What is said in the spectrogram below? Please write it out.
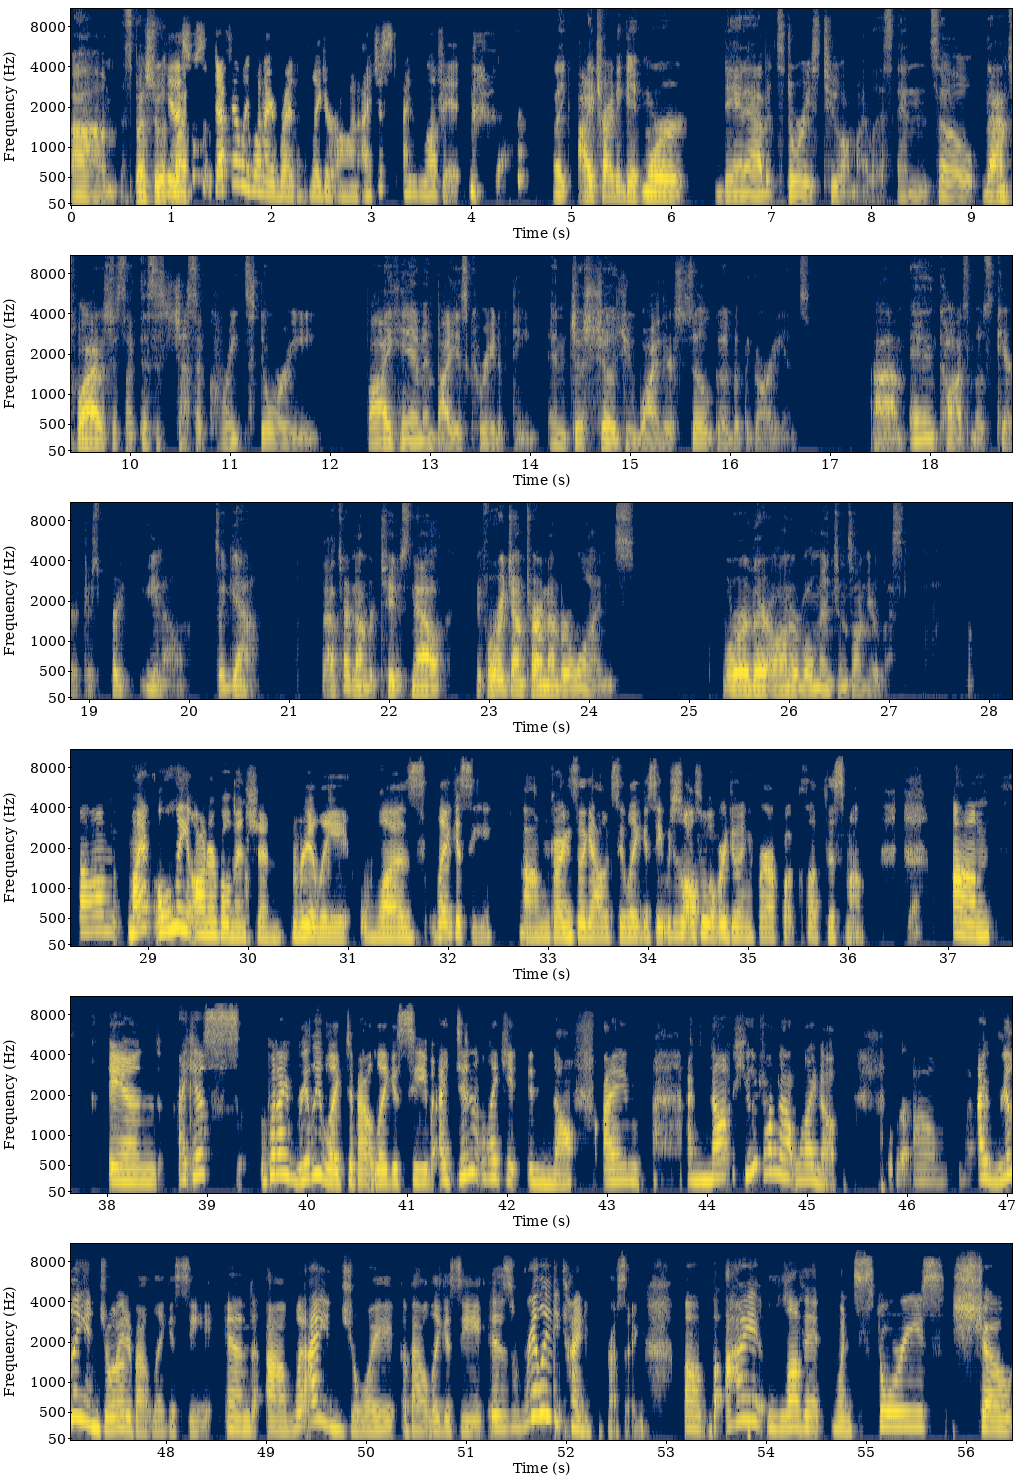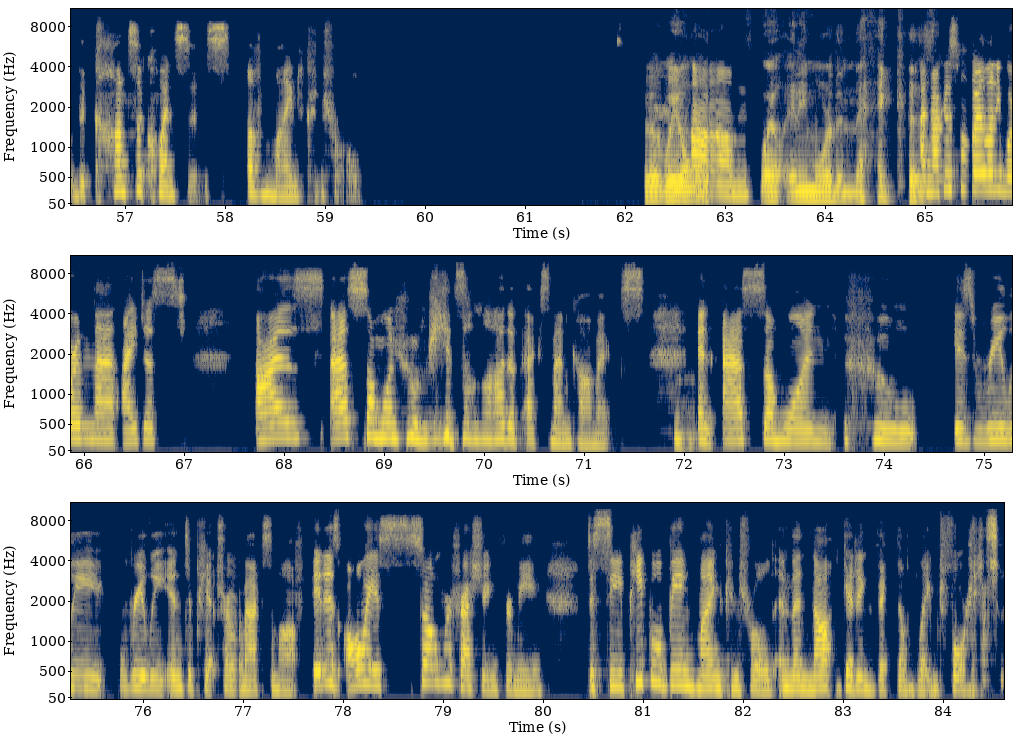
Um, especially with yeah, my this was definitely one I read later on. I just I love it. like I try to get more Dan Abnett stories too on my list. And so that's why I was just like, this is just a great story by him and by his creative team, and just shows you why they're so good with the Guardians um, and Cosmos characters. Pretty, you know. So yeah, that's our number twos. Now, before we jump to our number ones, were there honorable mentions on your list? Um, my only honorable mention really was Legacy. Um, Guardians of the Galaxy Legacy, which is also what we're doing for our book club this month. Yeah. Um, and I guess what I really liked about Legacy, but I didn't like it enough. I'm I'm not huge on that lineup. Um, I really enjoyed about Legacy, and um, what I enjoy about Legacy is really kind of depressing. Um, but I love it when stories show the consequences of mind control. We don't want um, to spoil any more than that. Cause... I'm not going to spoil any more than that. I just as as someone who reads a lot of X-Men comics mm-hmm. and as someone who is really really into Pietro Maximoff it is always so refreshing for me to see people being mind controlled and then not getting victim blamed for it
